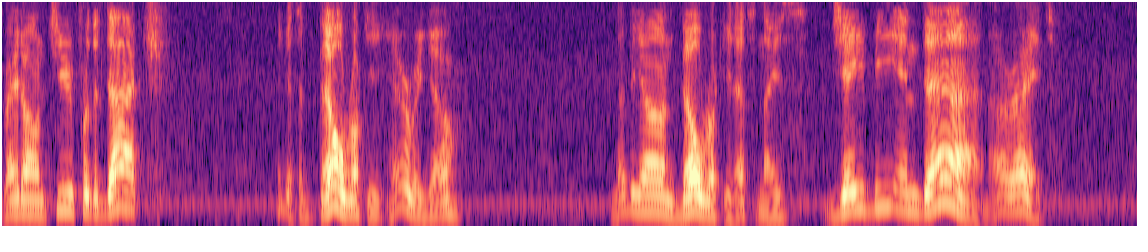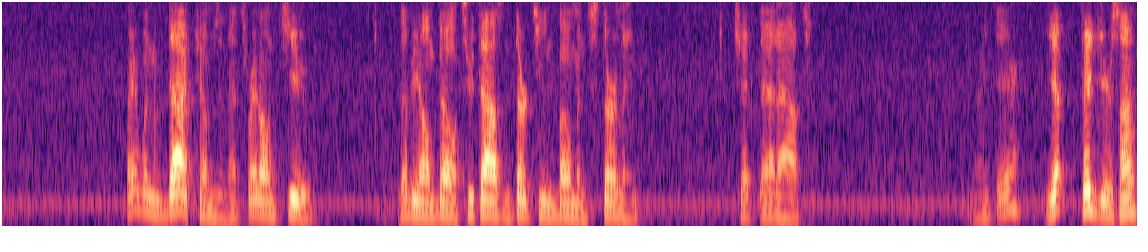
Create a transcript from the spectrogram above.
Right on cue for the deck. I think it's a Bell rookie. There we go. Le'Veon Bell rookie. That's nice. JB and Dan. All right. Right when the dot comes in. That's right on cue. Le'Veon Bell, 2013 Bowman Sterling. Check that out. Right there. Yep, figures, huh?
